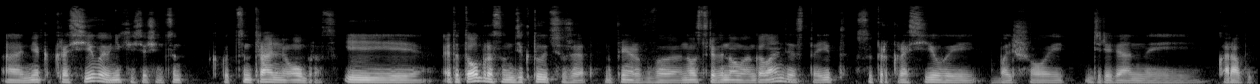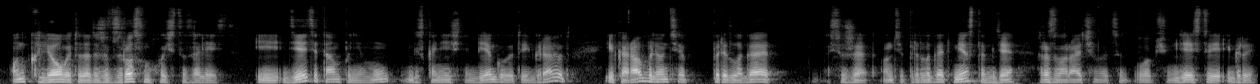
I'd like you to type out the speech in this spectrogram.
э, мега красивые, у них есть очень какой-то центральный образ. И этот образ, он диктует сюжет. Например, в, на острове Новая Голландия стоит супер красивый, большой деревянный корабль. Он клевый, туда даже взрослым хочется залезть. И дети там по нему бесконечно бегают и играют, и корабль, он тебе предлагает сюжет, он тебе предлагает место, где разворачивается, в общем, действие игры.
